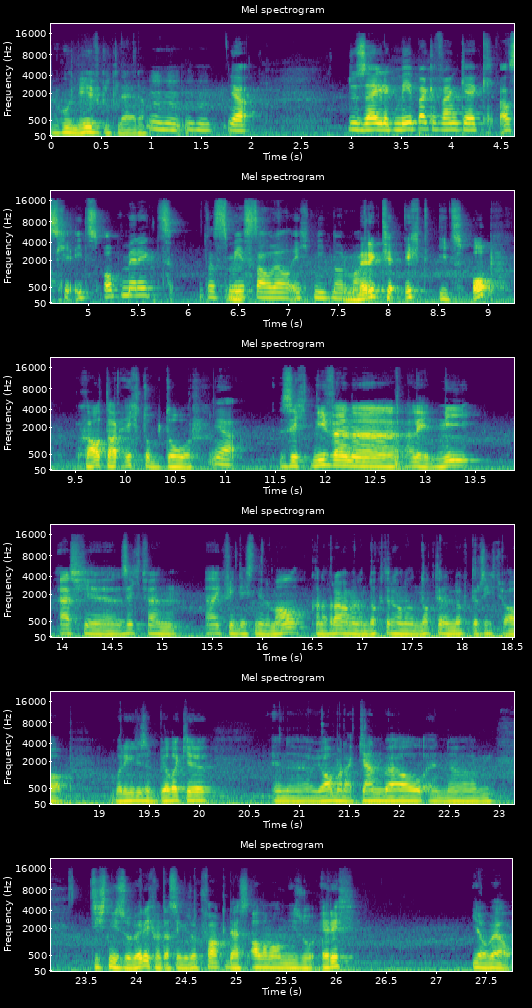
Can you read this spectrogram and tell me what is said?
een goed leven kunt leiden. Mhm, mhm. Ja. Dus eigenlijk meepakken van, kijk, als je iets opmerkt, dat is Mm. meestal wel echt niet normaal. Merk je echt iets op, gaat daar echt op door. Ja. Zeg niet van, eh allee, niet als je zegt van, ah, ik vind dit niet normaal, ik ga een vragen met een dokter, gaan een dokter en dokter zegt, ja, maar hier is een pilletje en eh, ja, maar dat kan wel en ehm, het is niet zo erg, want dat zeggen ze ook vaak, dat is allemaal niet zo erg. Jawel,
